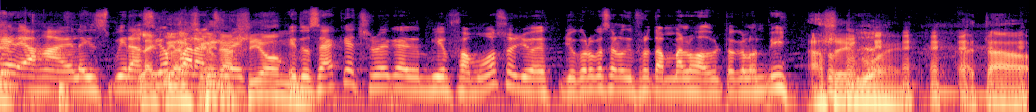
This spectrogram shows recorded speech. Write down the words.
que- el- ajá, la inspiración, La para inspiración. Shrek. Y tú sabes que Shrek es bien famoso. Yo, yo creo que se lo disfrutan más los adultos que los niños. Así, pues. Ahí está.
